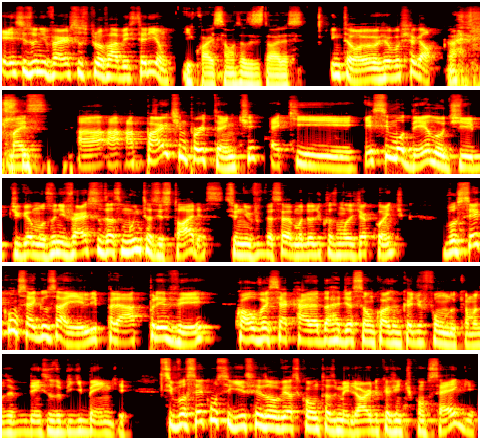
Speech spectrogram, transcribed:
esses universos prováveis teriam. E quais são essas histórias? Então, eu já vou chegar lá. Mas A, a, a, parte importante é que esse modelo de, digamos, universo das muitas histórias, esse, esse modelo de cosmologia quântica, você consegue usar ele para prever qual vai ser a cara da radiação cósmica de fundo, que é uma das evidências do Big Bang. Se você conseguisse resolver as contas melhor do que a gente consegue,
